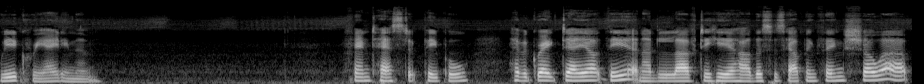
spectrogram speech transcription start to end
We're creating them. Fantastic people. Have a great day out there, and I'd love to hear how this is helping things show up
